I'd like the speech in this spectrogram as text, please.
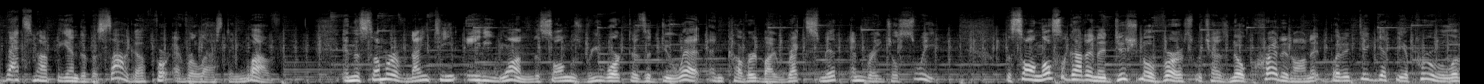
that's not the end of the saga for Everlasting Love. In the summer of 1981, the song was reworked as a duet and covered by Rex Smith and Rachel Sweet. The song also got an additional verse which has no credit on it, but it did get the approval of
